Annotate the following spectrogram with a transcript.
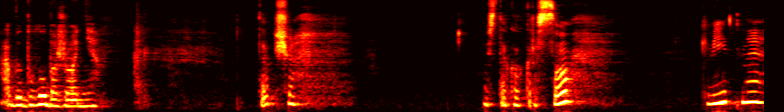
аби було бажання. Так що ось така краса квітне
